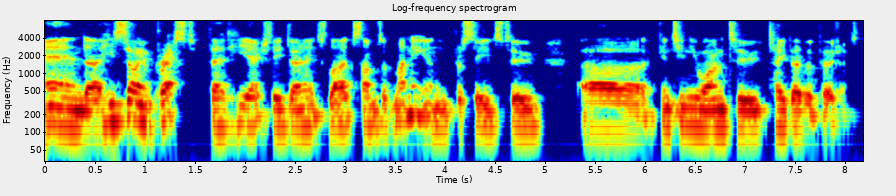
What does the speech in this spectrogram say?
And uh, he's so impressed that he actually donates large sums of money and proceeds to uh, continue on to take over Persians.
